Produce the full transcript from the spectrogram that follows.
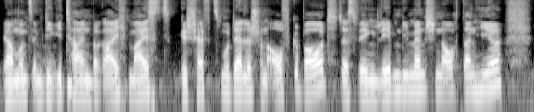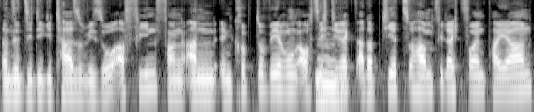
wir haben uns im digitalen Bereich meist Geschäftsmodelle schon aufgebaut, deswegen leben die Menschen auch dann hier. Dann sind sie digital sowieso affin, fangen an, in Kryptowährung auch sich mhm. direkt adaptiert zu haben, vielleicht vor ein paar Jahren,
